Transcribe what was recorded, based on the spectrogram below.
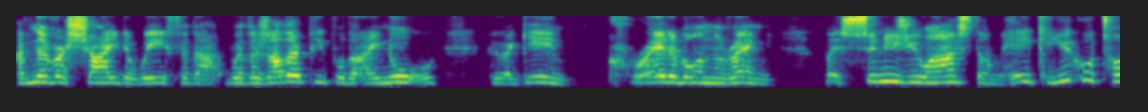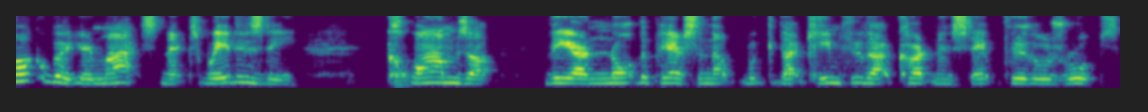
I've never shied away for that. Where there's other people that I know who, again, credible in the ring. But as soon as you ask them, hey, can you go talk about your match next Wednesday? Clams up. They are not the person that that came through that curtain and stepped through those ropes.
